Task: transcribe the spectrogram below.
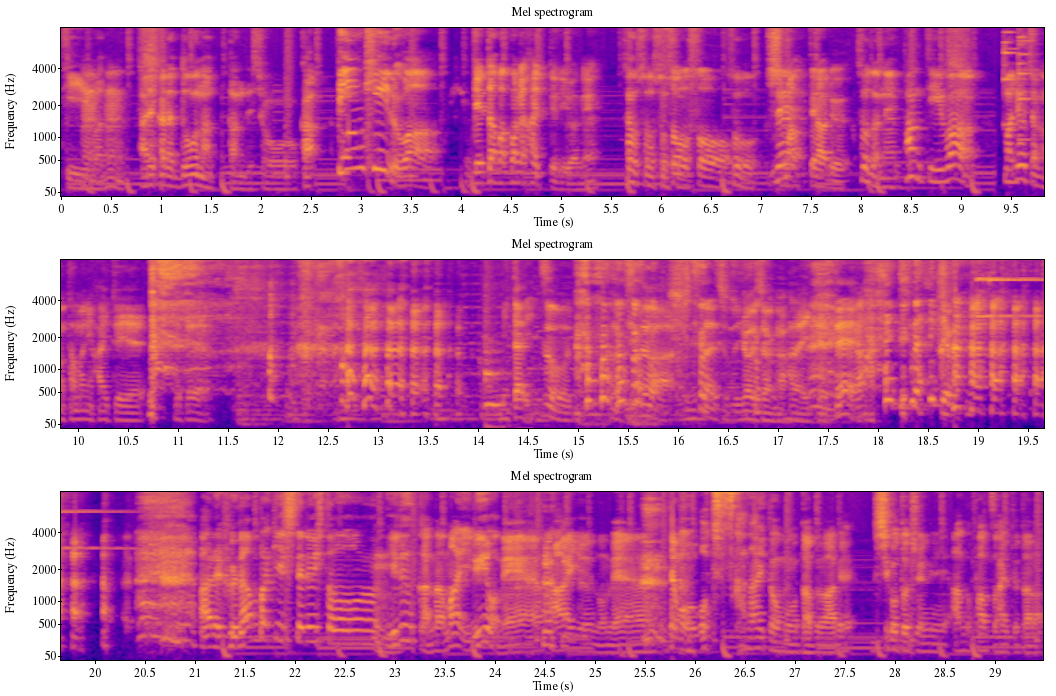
ティーは、うんうんあれからどうなったんでしょうか？ピンヒールは、下駄箱に入ってるよね。そうそうそうそうそう。そうしまってある。そうだね。パンティーは、まあ、りょうちゃんがたまに履いて きて見たい？て、そう、実は、実はちょっとりょうちゃんが履いてて、入ってないけど。あれ、普段履きしてる人いるかな、まあ、いるよね。ああいうのね。でも、落ち着かないと思う、多分あれ。仕事中にあのパンツ履いてたら。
